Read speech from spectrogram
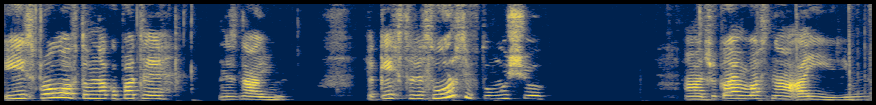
і спробував там накопати, не знаю, якихось ресурсів, тому що. А, чекаємо вас на Аїрі.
